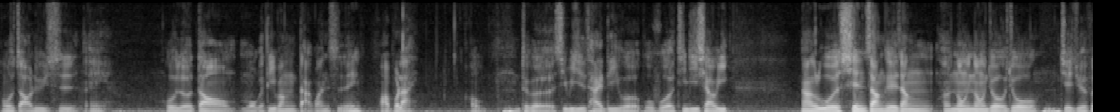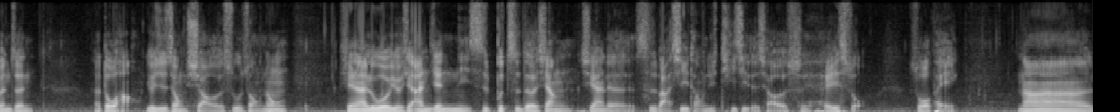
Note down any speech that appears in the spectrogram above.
或找律师，哎、或者到某个地方打官司，哎、划不来哦，这个 CP 值太低或者不符合经济效益。那如果是线上可以这样呃弄一弄就就解决纷争，那多好，尤其是这种小额诉讼那种。现在如果有些案件你是不值得向现在的司法系统去提起的小额赔索索赔，那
